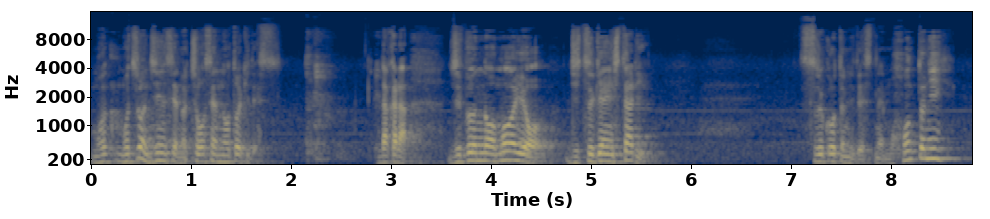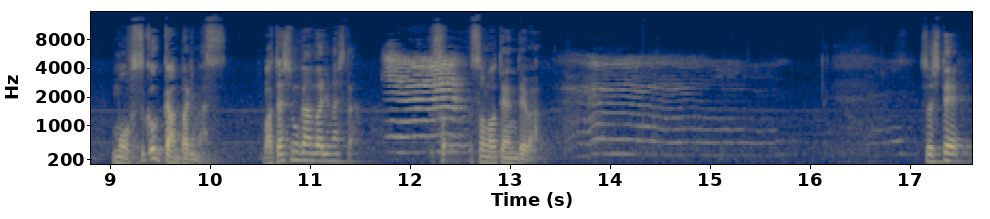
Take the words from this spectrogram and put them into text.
ももちろん人生の挑戦の時です。だから自分の思いを実現したりすることにですねもう本当にもうすごく頑張ります。私も頑張りました。その点では。そして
